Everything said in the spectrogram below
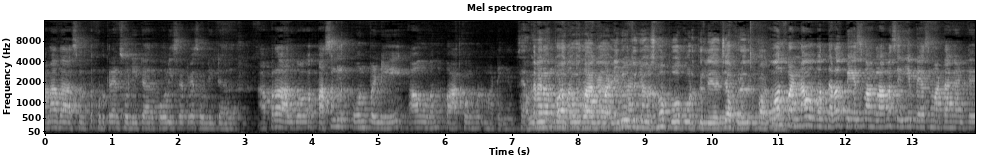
அனாதை ஆசிரமத்துக்கு கொடுக்குறேன்னு சொல்லிட்டாரு போலீஸ்கிட்டவே சொல்லிட்டாரு. அப்புறம் அது போக பசங்களுக்கு ஃபோன் பண்ணி அவங்க வந்து பார்க்கவும் கூட மாட்டேங்க. இருபத்தஞ்சி வருஷமா போக்குவரத்து இல்லையாச்சு அப்புறம் எதுக்கு ஃபோன் பண்ணால் ஒவ்வொரு தடவை பேசுவாங்களாமா சரியாக பேச மாட்டாங்கன்ட்டு.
